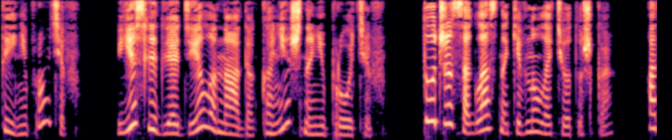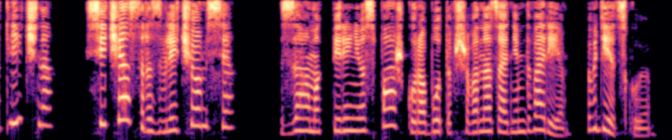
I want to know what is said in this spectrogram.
Ты не против? Если для дела надо, конечно, не против. Тут же согласно кивнула тетушка. Отлично, сейчас развлечемся. Замок перенес Пашку, работавшего на заднем дворе, в детскую.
